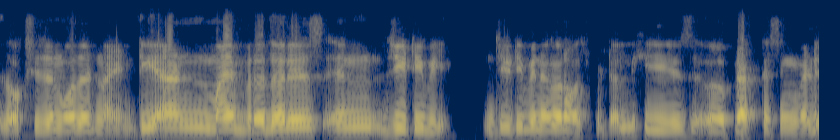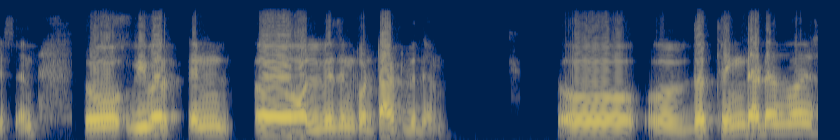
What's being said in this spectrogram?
his oxygen was at 90 and my brother is in GTB GTB Nagar Hospital. He is uh, practicing medicine. So we were in uh, always in contact with him. So uh, the thing that I was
